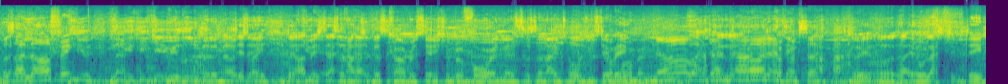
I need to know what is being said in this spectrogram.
Was I laughing? he, he gave you a little bit of notes. Did like, he? like Yeah, you guys have nudge. had this conversation before, and this is an "I told you so" Did we? moment. No, I don't know. I don't think so. oh, like, oh, that's too deep.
